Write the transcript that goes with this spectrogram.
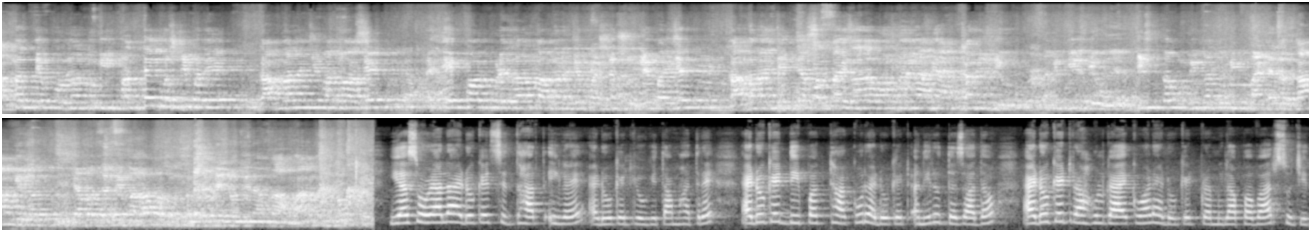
सातत्यपूर्ण तुम्ही प्रत्येक गोष्टीमध्ये कामगारांची बाजू असेल एक पाऊल पुढे जाऊन कामगारांचे प्रश्न सुटले पाहिजेत. कामगारांचे सत्तावीस हजार म्हणून आम्ही अठ्ठावीस देऊ. आम्ही तीस देऊ. ही सुद्धा भूमिका तुम्ही मांडण्याचं काम केलं त्याबद्दल मी मनापासून संघटनेच्या वतीने आता या सोहळ्याला advocate Siddharth Ingale advocate Yogita Mhatre advocate Deepak Thakur advocate Aniruddha Jadhav advocate Rahul Gaikwad advocate Pramila Pawar Sujit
